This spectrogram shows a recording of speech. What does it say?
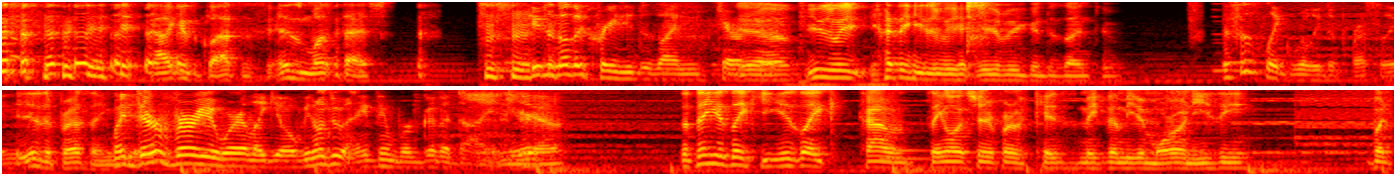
I like his glasses too. His mustache. He's another crazy design character. Yeah, he's really. I think he's really, he's really good design too. This is like really depressing. It is depressing. Like Yeah. they're very aware, like, yo, if we don't do anything, we're gonna die in here. Yeah. The thing is, like, he is like kind of saying all this shit in front of kids, making them even more uneasy. But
